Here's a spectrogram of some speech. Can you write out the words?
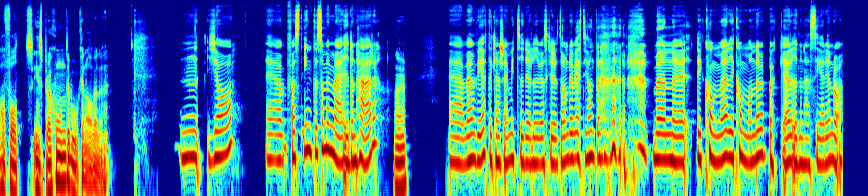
har fått inspiration till boken av, eller? Mm, ja, eh, fast inte som är med i den här. Nej. Eh, vem vet, det kanske är mitt tidigare liv jag skrivit om, det vet jag inte. Men eh, det kommer i kommande böcker i den här serien då,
